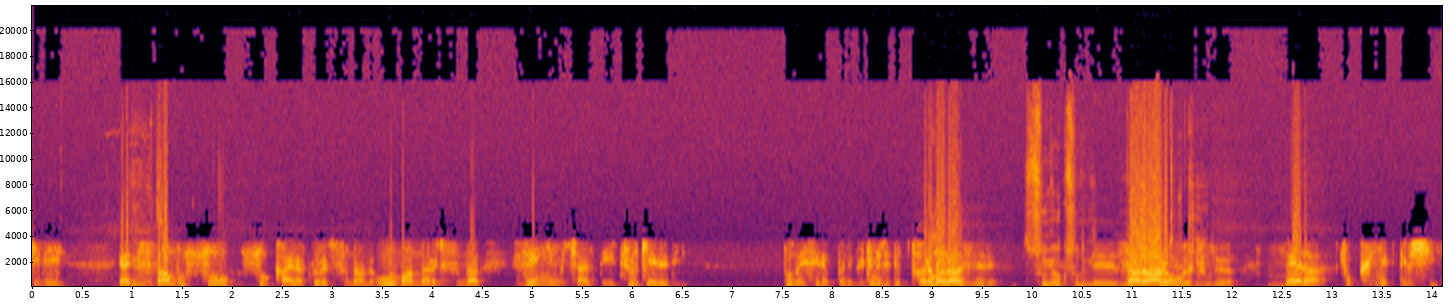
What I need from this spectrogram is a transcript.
şey değil. Yani Evet. İstanbul su su kaynakları açısından ve ormanlar açısından zengin bir kent değil. Türkiye'de değil. Dolayısıyla hani gücümüz yetiyor. Tarım arazileri Su yoksulu bir e, zarara uğratılıyor. Mera çok kıymetli bir şey.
